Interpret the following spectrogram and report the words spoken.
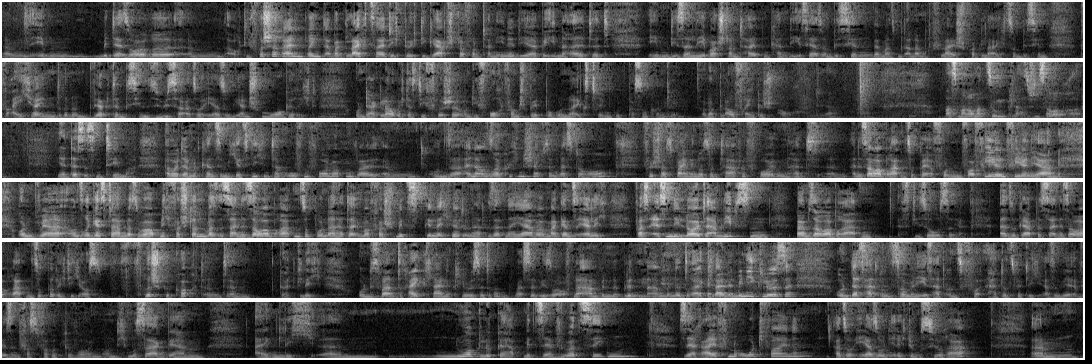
ähm, eben mit der Säure ähm, auch die Frische reinbringt, aber gleichzeitig durch die Gerbstoff und Tannine, die er beinhaltet, eben dieser Leber standhalten kann. Die ist ja so ein bisschen, wenn man es mit anderem Fleisch vergleicht, so ein bisschen weicher innen drin und wirkt ein bisschen süßer, also eher so wie ein Schmorgericht. Mhm. Und da glaube ich, dass die Frische und die Frucht vom Spätburgunder extrem gut passen könnte. Mhm. Oder Blaufränkisch auch. Ja. Was machen wir zum klassischen Sauerbraten? Ja, das ist ein Thema. Aber damit kannst du mich jetzt nicht hinterm Ofen vorlocken, weil ähm, unser, einer unserer Küchenchefs im Restaurant, Fischers Weingenuss und Tafelfreuden, hat ähm, eine Sauerbratensuppe erfunden vor okay. vielen, vielen Jahren. Und wir, unsere Gäste haben das überhaupt nicht verstanden. Was ist eine Sauerbratensuppe? Und dann hat er immer verschmitzt gelächelt und hat gesagt, na ja, aber mal ganz ehrlich, was essen die Leute am liebsten beim Sauerbraten? Das ist die Soße. Ja. Also gab es eine Sauerbratensuppe, richtig aus frisch gekocht und ähm, göttlich. Und es waren drei kleine Klöße drin. Weißt du, wie so auf einer Armbinde, Blindenarmbinde, drei kleine Mini-Klöße. Und das hat uns Sommeliers, hat uns, hat uns wirklich, also wir, wir sind fast verrückt geworden. Und ich muss sagen, wir haben eigentlich ähm, nur Glück gehabt mit sehr würzigen, sehr reifen Rotweinen, also eher so in die Richtung Syrah. Ähm,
